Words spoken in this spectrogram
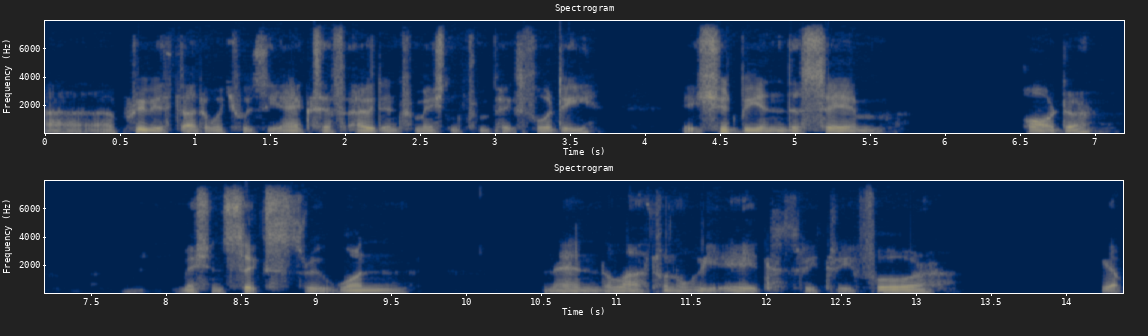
uh, previous data, which was the EXIF out information from Pix4D, it should be in the same order. Mission 6 through 1, and then the last one will be 8, 3, 3, 4. Yep.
